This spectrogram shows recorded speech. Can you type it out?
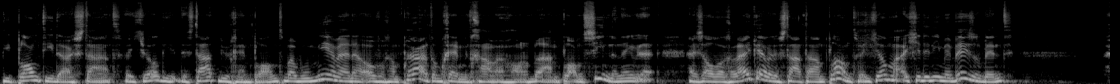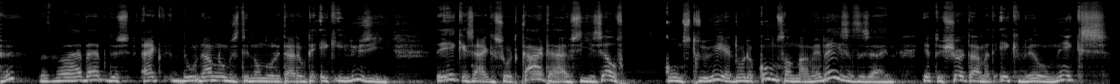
die plant die daar staat. Weet je wel, die, er staat nu geen plant. Maar hoe meer wij daarover gaan praten, op een gegeven moment gaan we gewoon een, plant zien. Dan denken we, eh, hij zal wel gelijk hebben, er staat daar een plant. Weet je wel, maar als je er niet mee bezig bent. Huh? Wat we hebben. Dus eigenlijk, daarom noemen ze het in non-dualiteit ook de ik-illusie. De ik is eigenlijk een soort kaartenhuis die je zelf construeert door er constant maar mee bezig te zijn. Je hebt een shirt aan met ik wil niks.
